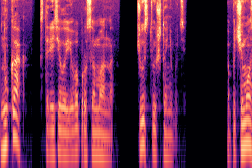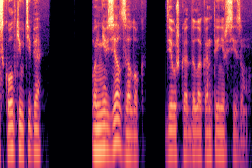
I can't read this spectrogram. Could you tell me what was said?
«Ну как?» – встретила ее вопросом Манна. «Чувствуешь что-нибудь?» «А почему осколки у тебя?» Он не взял залог. Девушка отдала контейнер Сизому.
